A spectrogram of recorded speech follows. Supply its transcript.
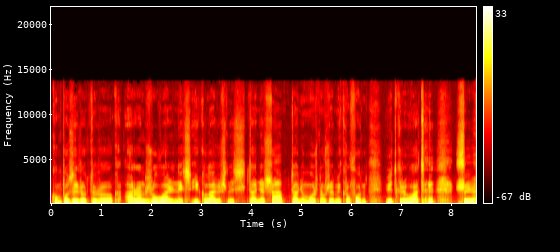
композиторок, аранжувальниць і клавішниць Таня Ша. Таню можна вже мікрофон відкривати. Це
